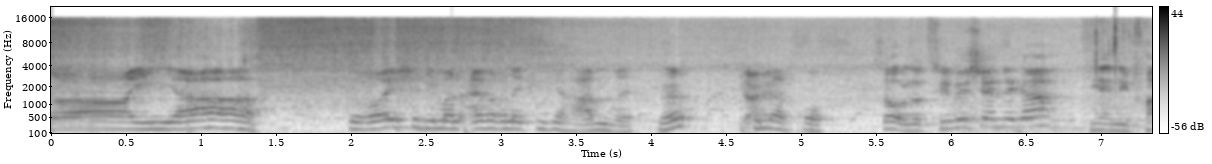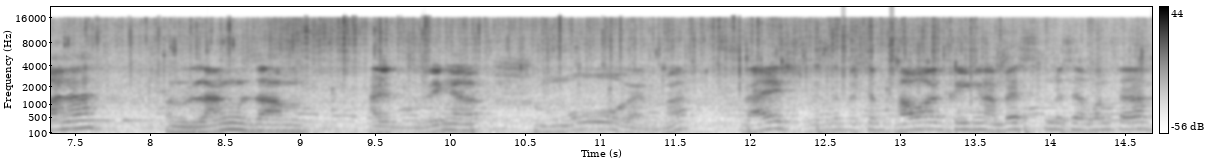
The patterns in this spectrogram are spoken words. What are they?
Oh ja. Geräusche, die man einfach in der Küche haben will. Ne? Geil. 100 Pro. So, unsere Zwiebelchen, Digga, hier in die Pfanne und langsam als Singe schmoren. Ne? Gleich, wenn sie ein bisschen Power kriegen, am besten ein bisschen runter.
